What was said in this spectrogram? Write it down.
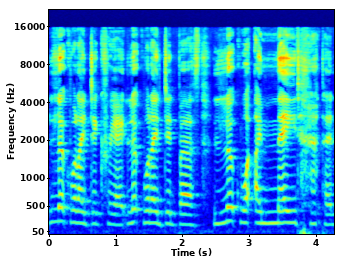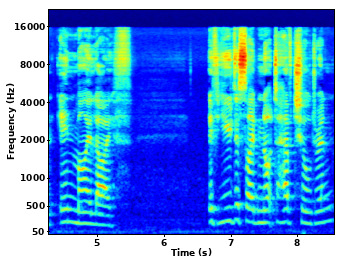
Look what I did create. Look what I did birth. Look what I made happen in my life if you decide not to have children,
